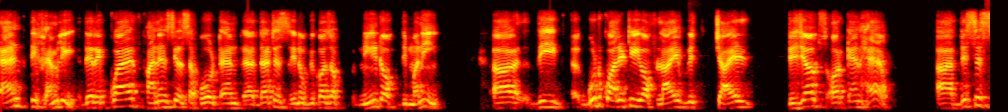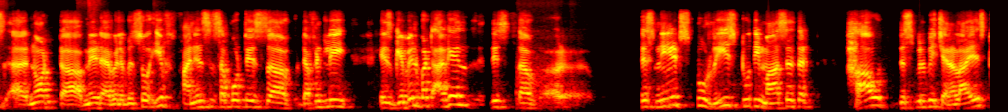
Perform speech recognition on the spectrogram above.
and the family they require financial support, and uh, that is you know because of need of the money. Uh, the good quality of life which child deserves or can have uh, this is uh, not uh, made available. So if financial support is definitely is given, but again this this needs to reach to the masses that how this will be channelized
